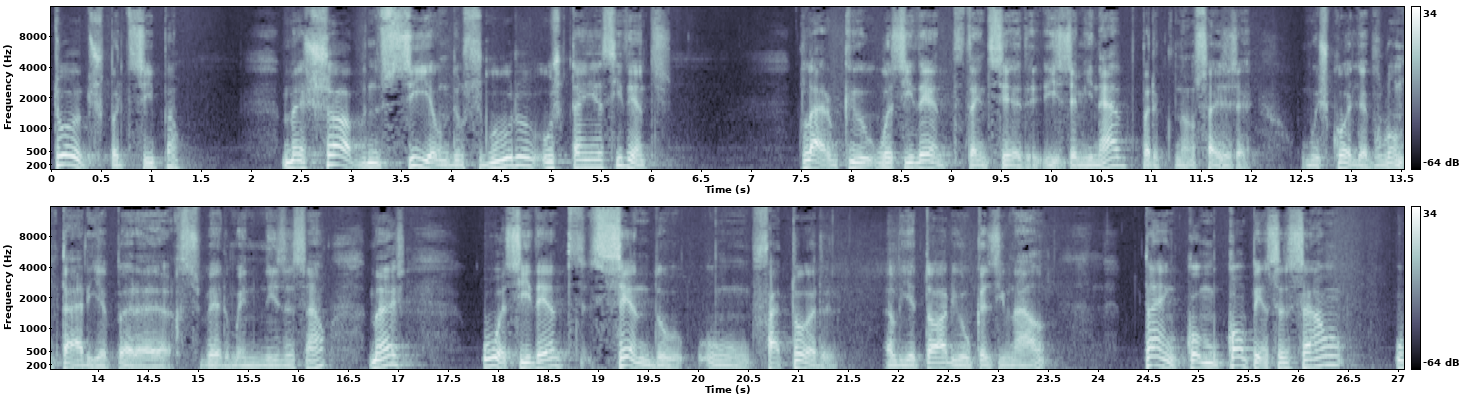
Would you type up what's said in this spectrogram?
todos participam, mas só beneficiam do seguro os que têm acidentes. Claro que o acidente tem de ser examinado para que não seja uma escolha voluntária para receber uma indemnização, mas o acidente, sendo um fator aleatório, ocasional, tem como compensação o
